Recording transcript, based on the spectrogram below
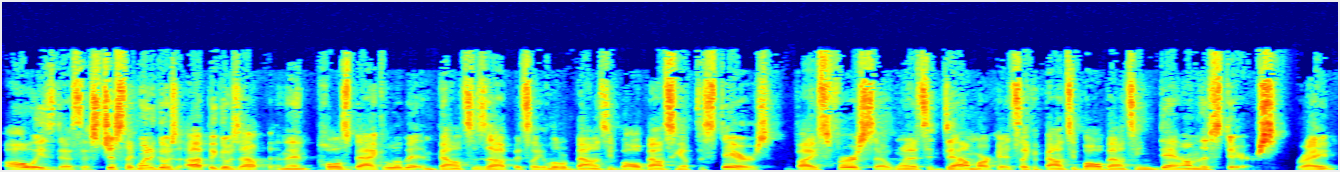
always does this. Just like when it goes up, it goes up and then pulls back a little bit and bounces up. It's like a little bouncy ball bouncing up the stairs. Vice versa. When it's a down market, it's like a bouncy ball bouncing down the stairs, right?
